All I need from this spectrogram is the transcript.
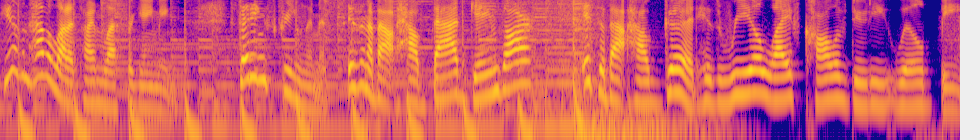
he doesn't have a lot of time left for gaming. Setting screen limits isn't about how bad games are, it's about how good his real life Call of Duty will be.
